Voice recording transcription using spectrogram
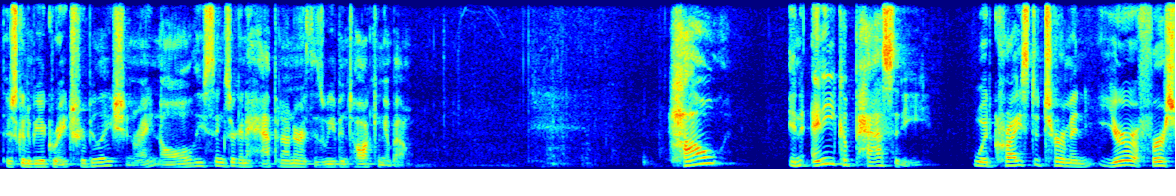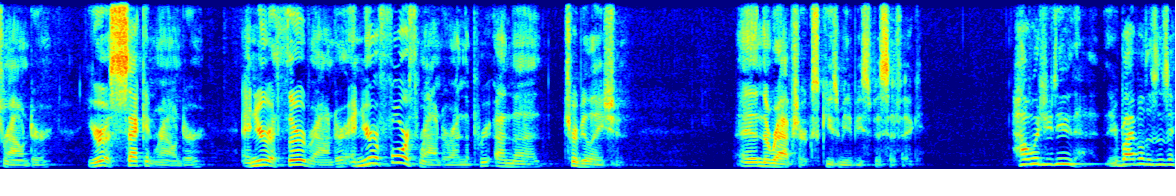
there's going to be a great tribulation, right? And all these things are going to happen on earth as we've been talking about. How, in any capacity, would Christ determine you're a first rounder, you're a second rounder, and you're a third rounder, and you're a fourth rounder on the, on the tribulation? And the rapture, excuse me, to be specific. How would you do that? Your Bible doesn't say.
